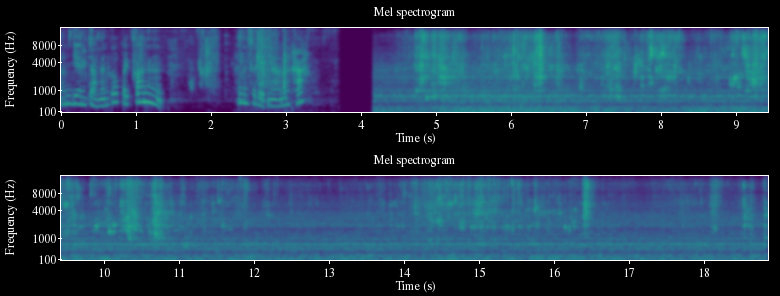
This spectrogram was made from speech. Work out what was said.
น้ำเย็นจากนั้นก็ไปปั้น ให้มันเสด็จน้ำนะคะท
